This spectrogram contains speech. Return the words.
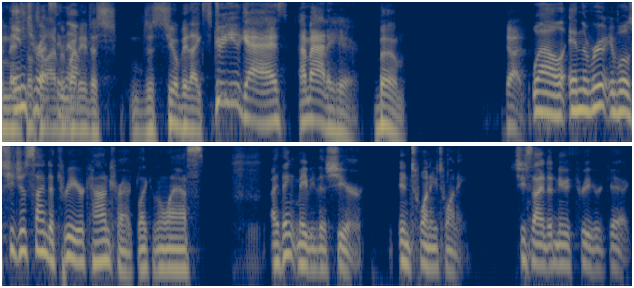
And then she'll tell Interesting, though. everybody to just she'll be like, "Screw you guys, I'm out of here." Boom, done. Well, in the room, well, she just signed a three year contract, like in the last, I think maybe this year in 2020. She signed a new three year gig.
